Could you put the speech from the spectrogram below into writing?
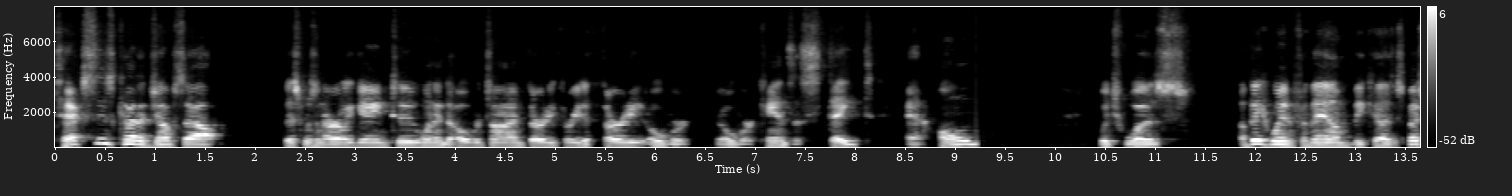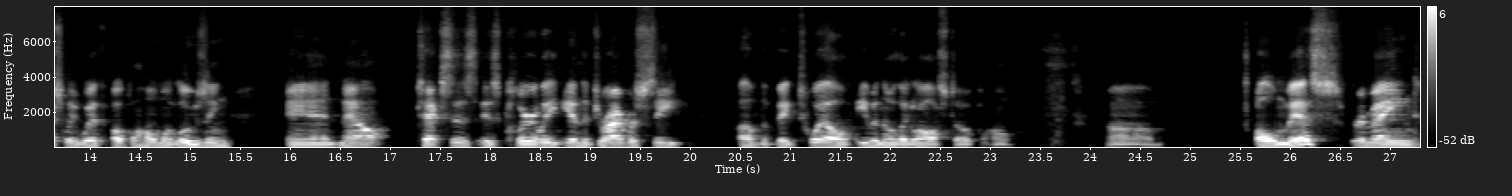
Texas kind of jumps out. This was an early game too, went into overtime 33 to 30 over over Kansas State at home, which was a big win for them because especially with Oklahoma losing and now Texas is clearly in the driver's seat of the Big 12 even though they lost to Oklahoma. Um, Ole Miss remained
